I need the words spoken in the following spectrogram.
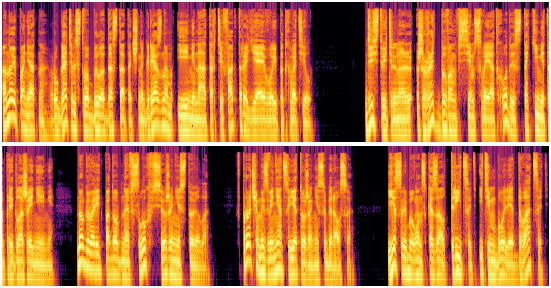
Оно и понятно, ругательство было достаточно грязным, и именно от артефактора я его и подхватил. Действительно, жрать бы вам всем свои отходы с такими-то предложениями, но говорить подобное вслух все же не стоило. Впрочем, извиняться я тоже не собирался. Если бы он сказал 30 и тем более 20,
